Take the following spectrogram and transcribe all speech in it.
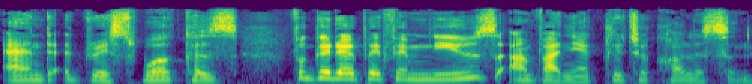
and address workers. For Good Hope FM News, I'm Vanya Kluter-Collison.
